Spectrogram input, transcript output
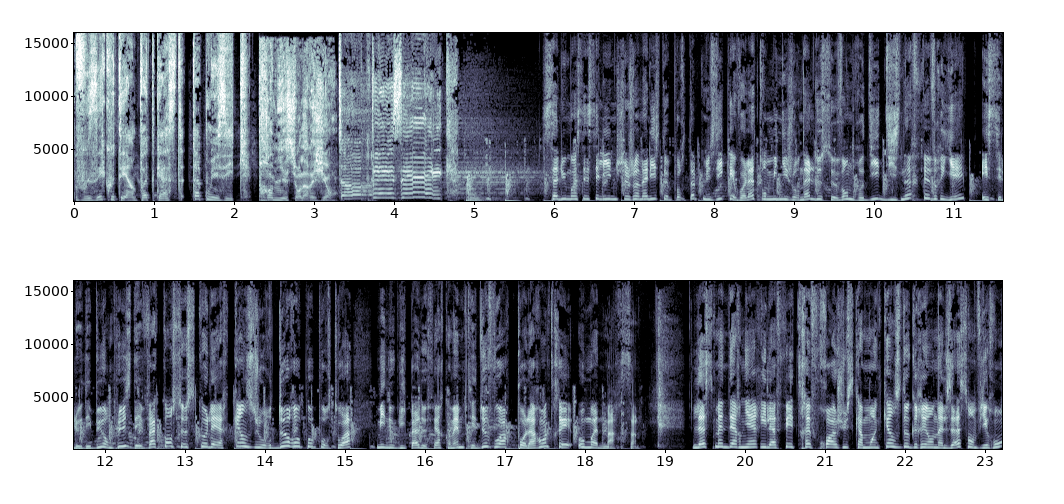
Vous écoutez un podcast Top Music. Premier sur la région. Top Music Salut, moi c'est Céline, je suis journaliste pour Top Music et voilà ton mini-journal de ce vendredi 19 février. Et c'est le début en plus des vacances scolaires, 15 jours de repos pour toi, mais n'oublie pas de faire quand même tes devoirs pour la rentrée au mois de mars. La semaine dernière, il a fait très froid jusqu'à moins 15 degrés en Alsace environ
